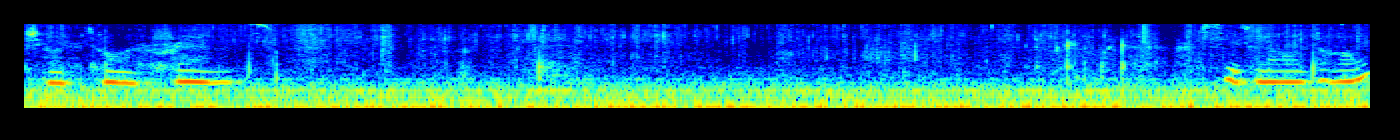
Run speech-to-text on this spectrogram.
she showed her to all her friends. It's kind of like a, her seasonal. And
